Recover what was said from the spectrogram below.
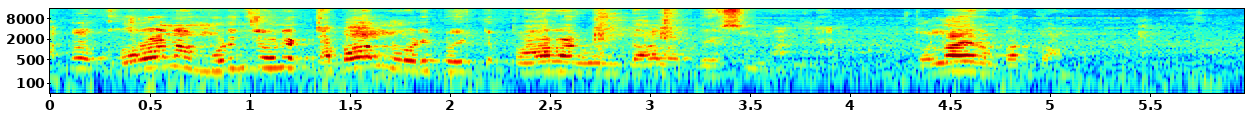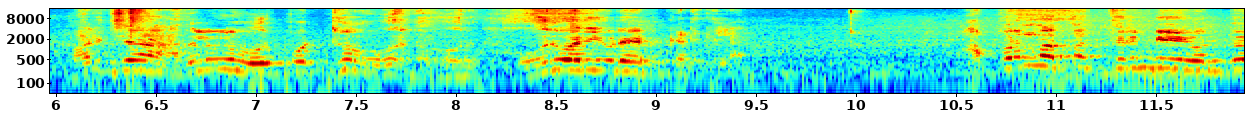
அப்போ கொரோனா முடிஞ்சவுடனே டபால்னு ஓடி போயிட்டு பாராகுன் டாலர் பேசுனாங்க தொள்ளாயிரம் பக்கம். படித்தேன் அதுலேயும் ஒரு பொட்டும் ஒரு ஒரு வரி கூட எனக்கு கிடைக்கல. அப்புறமா தான் திரும்பி வந்து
